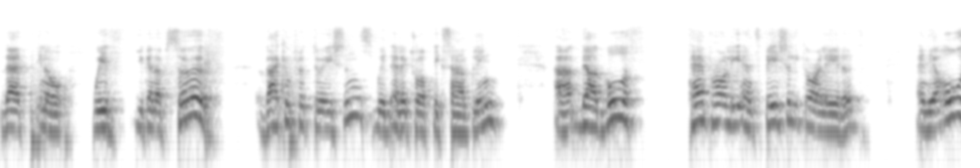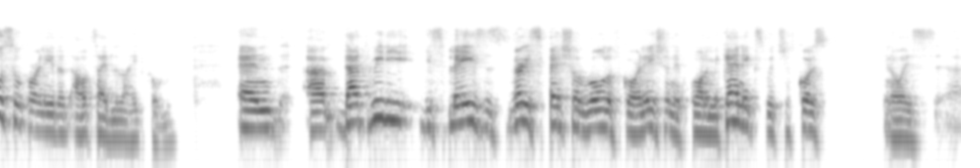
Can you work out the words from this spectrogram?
that you know with you can observe vacuum fluctuations with electro-optic sampling. Uh, they are both temporally and spatially correlated, and they're also correlated outside the light cone. And uh, that really displays this very special role of correlation of quantum mechanics, which of course, you know, is, uh,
